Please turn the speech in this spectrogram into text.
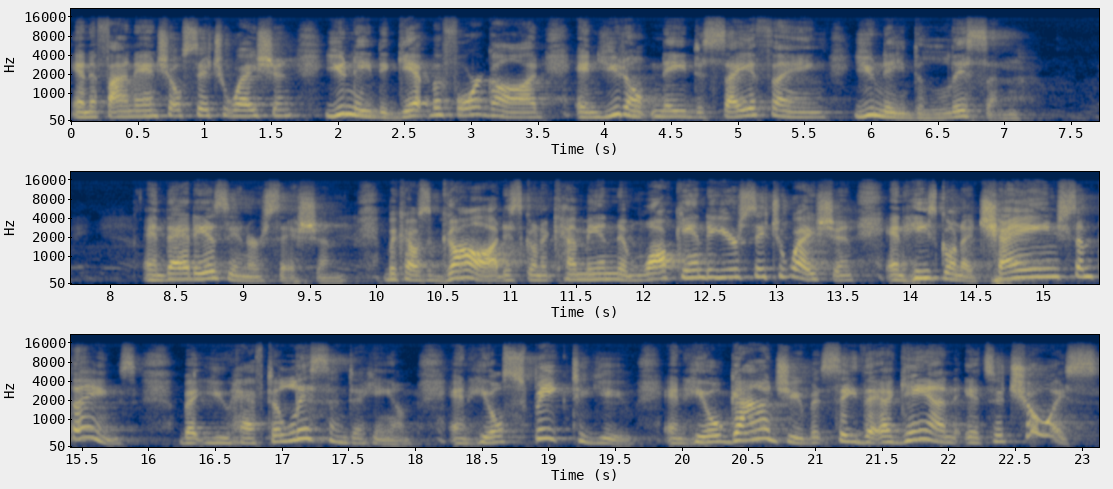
in a financial situation? You need to get before God and you don't need to say a thing, you need to listen. And that is intercession because God is going to come in and walk into your situation and He's going to change some things. But you have to listen to Him and He'll speak to you and He'll guide you. But see, the, again, it's a choice.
